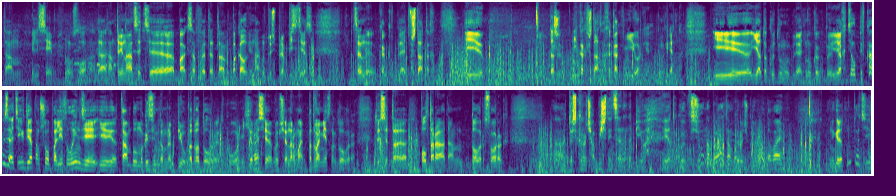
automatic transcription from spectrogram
там, или 7, ну, условно, да, там 13 э, баксов это там бокал вина, ну, то есть прям пиздец. Цены, как, блядь, в Штатах. И даже не как в Штатах, а как в Нью-Йорке конкретно. И я такой думаю, блядь, ну как бы, я хотел пивка взять, и я там шел по Little India, и там был магазин, там пиво по 2 доллара. Я такой, о, нихера себе, вообще нормально, по 2 местных доллара. То есть это полтора, там, доллар 40. А, то есть, короче, обычные цены на пиво. И я такой, все, набрал там, короче, говорю, ну, давай. Они говорят, ну, плати.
